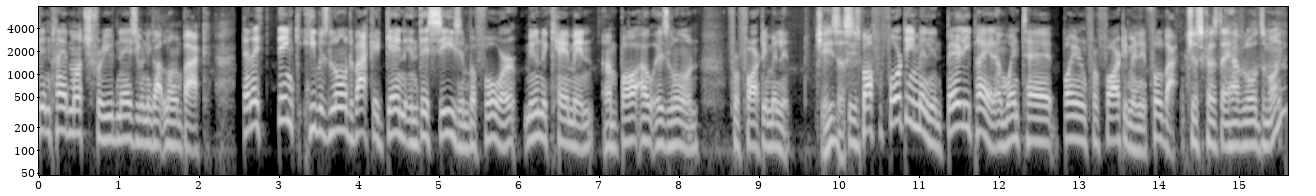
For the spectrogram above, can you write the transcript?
Didn't play much for Udinese when he got loaned back. Then I think he was loaned back again in this season before Munich came in and bought out his loan for 40 million. Jesus. So he's bought for 14 million, barely played, and went to Bayern for 40 million, fullback. Just because they have loads of money?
